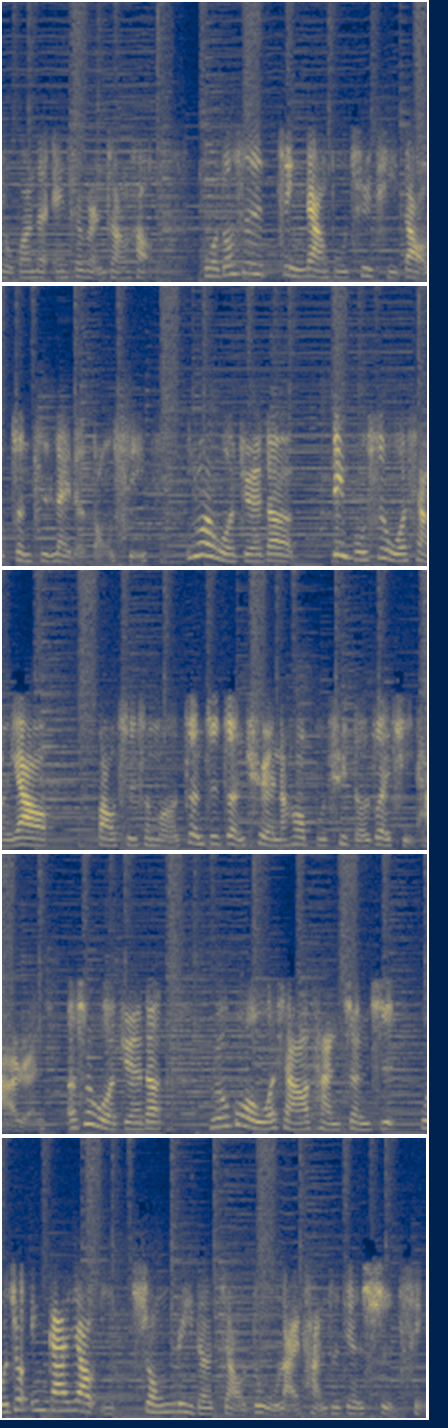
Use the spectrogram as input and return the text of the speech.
有关的 Instagram 账号，我都是尽量不去提到政治类的东西，因为我觉得并不是我想要保持什么政治正确，然后不去得罪其他人，而是我觉得。如果我想要谈政治，我就应该要以中立的角度来谈这件事情。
